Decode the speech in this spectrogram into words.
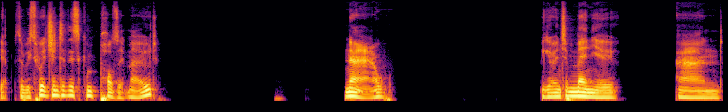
Yep. So we switch into this composite mode. Now we go into menu and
